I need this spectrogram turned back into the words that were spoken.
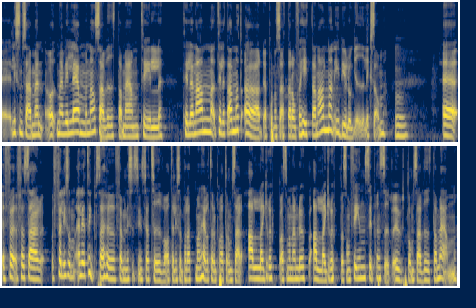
eh, liksom så här, men, men vi lämnar så här vita män till, till, en annan, till ett annat öde på något sätt, där de får hitta en annan ideologi liksom. Eh, för, för, så här, för liksom, eller jag tänker på så här hur Feministiskt initiativ var till exempel att man hela tiden pratade om så här, alla grupper, alltså man nämnde upp alla grupper som finns i princip utom så här, vita män.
